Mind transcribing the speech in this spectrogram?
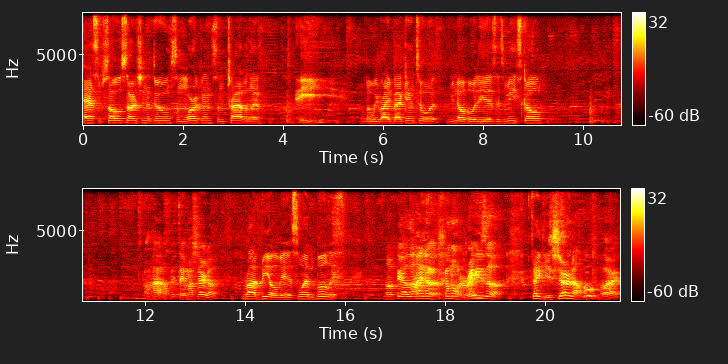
Had some soul searching to do, some working, some traveling. Hey. But we right back into it. You know who it is. It's me, Sco. I'm hot. I'm finna take my shirt off. Rock B over here sweating bullets. North Carolina, come on, raise up. Take your shirt off. All right.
